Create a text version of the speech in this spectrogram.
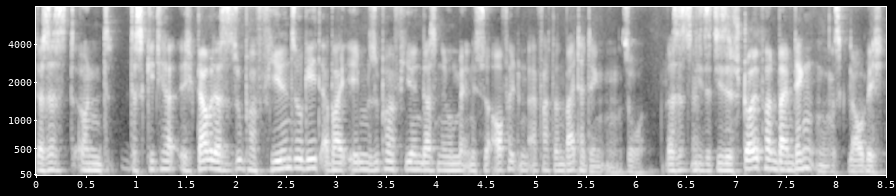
Das ist, und das geht ja, ich glaube, dass es super vielen so geht, aber eben super vielen das im Moment nicht so auffällt und einfach dann weiterdenken. So. Das ist dieses, dieses Stolpern beim Denken, ist, glaube ich,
